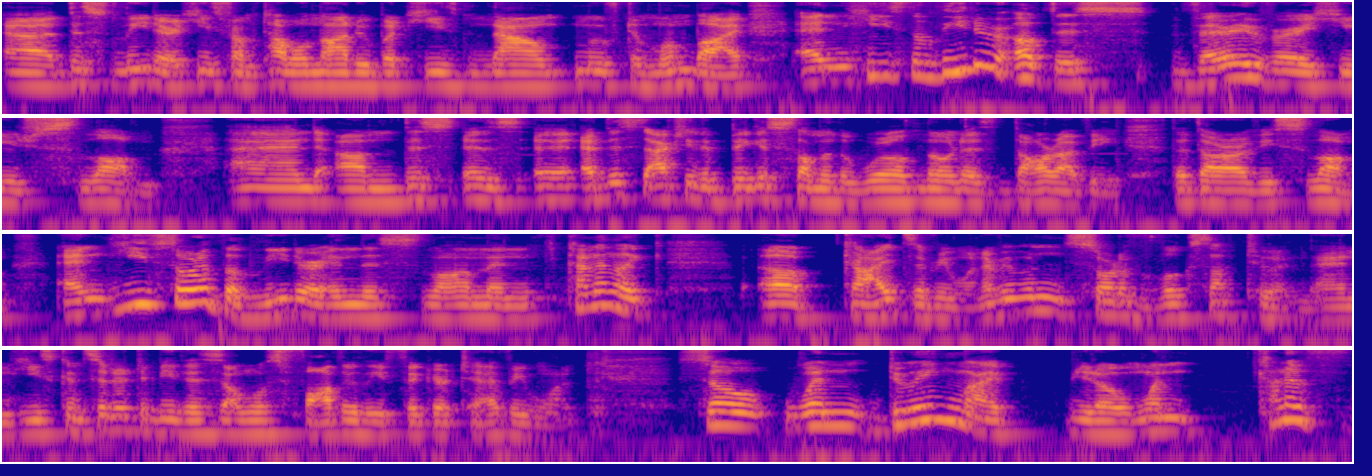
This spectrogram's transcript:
uh, this leader, he's from Tamil Nadu, but he's now moved to Mumbai, and he's the leader of this very, very huge slum. And um, this is uh, and this is actually the biggest slum in the world, known as Dharavi, the Dharavi slum. And he's sort of the leader in this slum, and kind of like uh, guides everyone. Everyone sort of looks up to him, and he's considered to be this almost fatherly figure to everyone. So when doing my, you know, when kind of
